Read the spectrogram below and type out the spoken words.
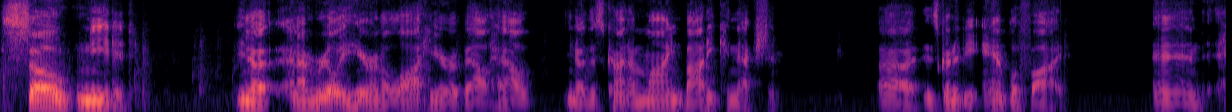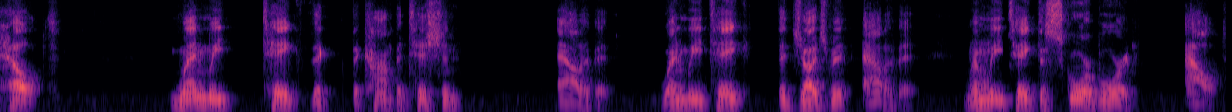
So needed. You know, and I'm really hearing a lot here about how, you know, this kind of mind body connection uh, is going to be amplified and helped when we take the the competition out of it, when we take the judgment out of it, when we mm-hmm. take the scoreboard out.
